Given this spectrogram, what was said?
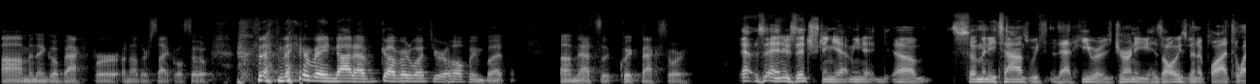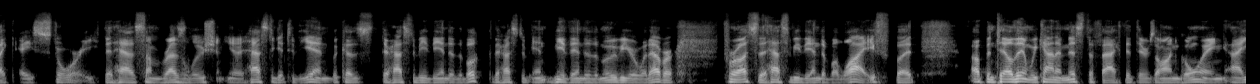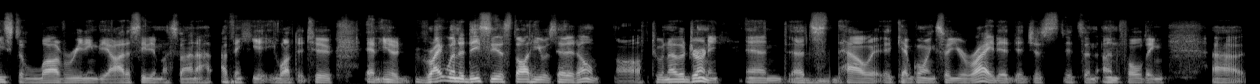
um, and then go back for another cycle. So that may or may not have covered what you were hoping, but um, that's a quick backstory. Yeah, and it was interesting. Yeah, I mean, it, um, so many times we that hero's journey has always been applied to like a story that has some resolution you know it has to get to the end because there has to be the end of the book there has to be, the end of the movie or whatever. For us it has to be the end of a life but up until then we kind of missed the fact that there's ongoing i used to love reading the odyssey to my son i, I think he, he loved it too and you know right when odysseus thought he was headed home off to another journey and that's mm-hmm. how it, kept going so you're right it, it just it's an unfolding uh,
